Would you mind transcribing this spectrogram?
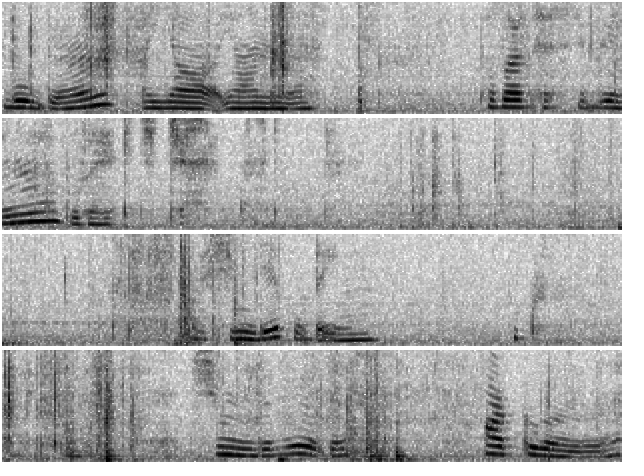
Bugün ya yani pazartesi günü buraya geçeceğim. Şimdi buradayım. 9. Şimdi böyle arkalarını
